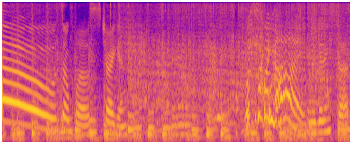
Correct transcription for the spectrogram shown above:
oh! So close. Try again. What's going on? We're getting stuck.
